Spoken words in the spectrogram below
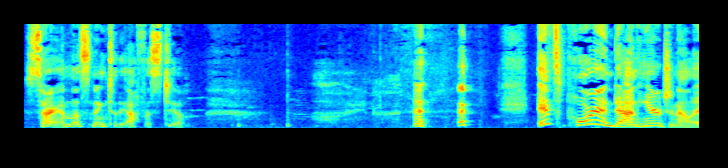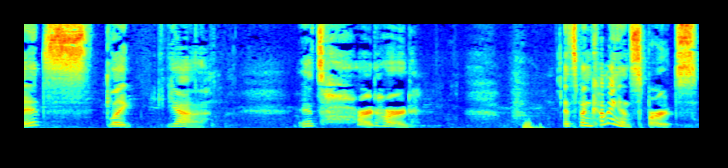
Sorry, I'm listening to The Office too. it's pouring down here, Janelle. It's like, yeah, it's hard, hard. It's been coming in spurts.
